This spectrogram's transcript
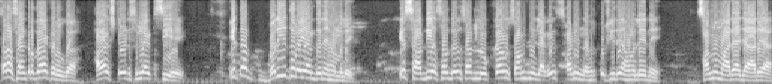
ਸਾਰਾ ਸੈਂਟਰ ਤੈਅ ਕਰੂਗਾ। ਹਰ ਸਟੇਟ ਸਬਜੈਕਟ ਸੀ ਇਹ। ਇਹ ਤਾਂ ਵਧੀ ਤੁਰੇ ਜਾਂਦੇ ਨੇ ਹਮਲੇ। ਇਹ ਸਾਡੀ ਅਸਲ ਦੇ ਸਾਡੇ ਲੋਕਾਂ ਨੂੰ ਸਮਝ ਨਹੀਂ ਲੱਗ ਰਹੀ, ਸਾਡੀ ਨਸਲਕੁਸ਼ੀ ਦੇ ਹਮਲੇ ਨੇ। ਸਾਨੂੰ ਮਾਰਿਆ ਜਾ ਰਿਹਾ।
